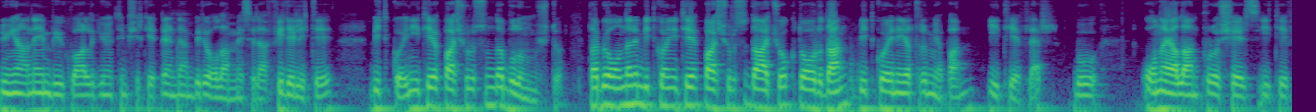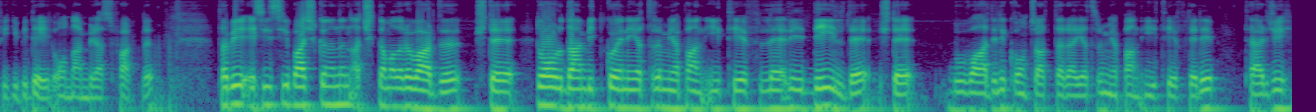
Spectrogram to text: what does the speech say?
dünyanın en büyük varlık yönetim şirketlerinden biri olan mesela Fidelity, Bitcoin ETF başvurusunda bulunmuştu. Tabii onların Bitcoin ETF başvurusu daha çok doğrudan Bitcoin'e yatırım yapan ETF'ler. Bu onay alan ProShares ETF'i gibi değil, ondan biraz farklı. Tabii SEC başkanının açıklamaları vardı. İşte doğrudan Bitcoin'e yatırım yapan ETF'leri değil de işte bu vadeli kontratlara yatırım yapan ETF'leri tercih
